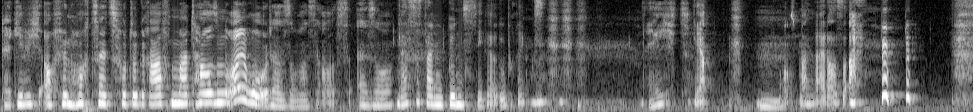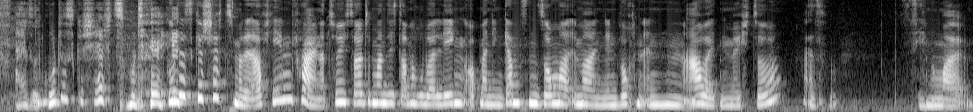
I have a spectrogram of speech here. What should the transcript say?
da gebe ich auch für einen Hochzeitsfotografen mal 1000 Euro oder sowas aus. Also, Das ist dann günstiger übrigens. echt? Ja. Muss man leider sagen. Also, gutes Geschäftsmodell. Gutes Geschäftsmodell, auf jeden Fall. Natürlich sollte man sich dann noch überlegen, ob man den ganzen Sommer immer an den Wochenenden arbeiten möchte. Also, das ist ja nun mal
